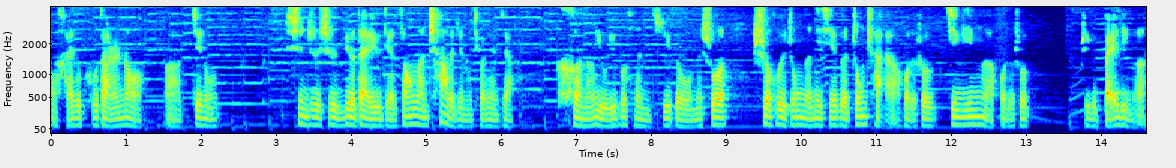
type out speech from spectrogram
呃，孩子哭，大人闹啊，这种，甚至是略带有点脏乱差的这种条件下，可能有一部分这个我们说社会中的那些个中产啊，或者说精英啊，或者说这个白领啊，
